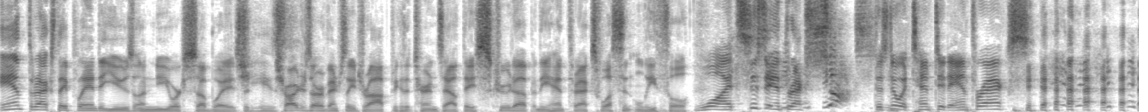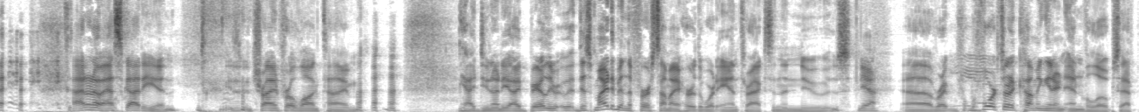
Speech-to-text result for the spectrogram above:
anthrax they plan to use on New York subways. The charges are eventually dropped because it turns out they screwed up and the anthrax wasn't lethal. What? This anthrax sucks! There's no attempted anthrax? I don't know. Ask Scott Ian. He's been trying for a long time. Yeah, I do not. I barely. This might have been the first time I heard the word anthrax in the news. Yeah. Uh, right before, before it started coming in in envelopes after,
